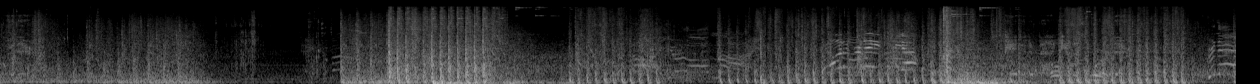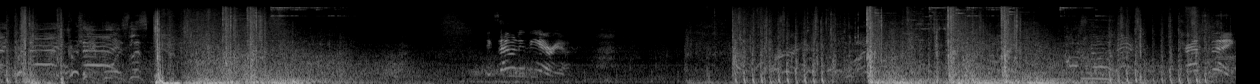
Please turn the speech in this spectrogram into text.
Over there. Got a grenade for ya. Okay, need a back end. Over there. Grenade! Grenade! Grenade! boys, let's Examining the area. Transmitting.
